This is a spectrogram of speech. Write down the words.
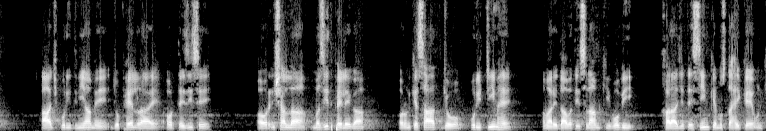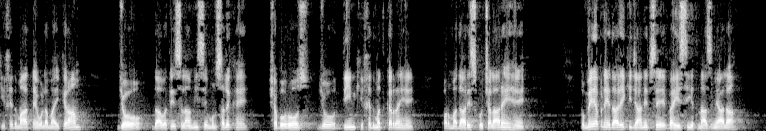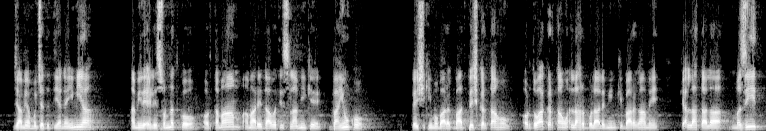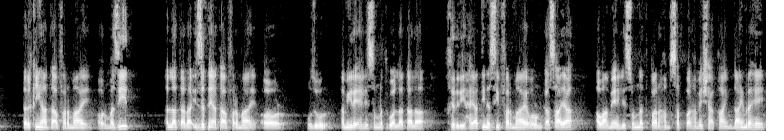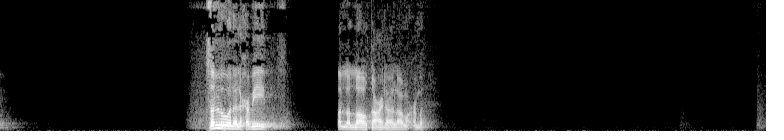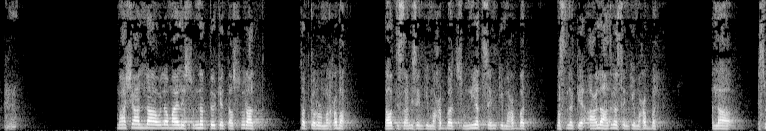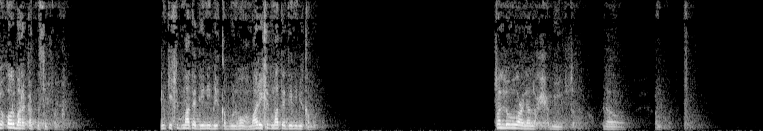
آج پوری دنیا میں جو پھیل رہا ہے اور تیزی سے اور انشاءاللہ مزید پھیلے گا۔ اور ان کے ساتھ جو پوری ٹیم ہے ہمارے دعوت اسلام کی، وہ بھی خراج تحسین کے مستحق ہے ان کی خدمات ہیں علماء کرام جو دعوت اسلامی سے منسلک ہیں، شب و روز جو دین کی خدمت کر رہے ہیں اور مدارس کو چلا رہے ہیں۔ تو میں اپنے ادارے کی جانب سے بحیثیت نازم اعلیٰ، جامعہ مجددیہ نعیمیہ امیر اہل سنت کو اور تمام ہمارے دعوت اسلامی کے بھائیوں کو پیش کی مبارکباد پیش کرتا ہوں اور دعا کرتا ہوں اللہ رب العالمین کی بارگاہ میں کہ اللہ تعالیٰ مزید ترقیاں عطا فرمائے اور مزید اللہ تعالیٰ عزتیں عطا فرمائے اور حضور امیر اہل سنت کو اللہ تعالی خدری حیاتی نصیب فرمائے اور ان کا سایہ عوام اہل سنت پر ہم سب پر ہمیشہ قائم دائم رہے۔ صلو علی الحبیب صلی اللہ تعالی علی محمد. ماشاء اللہ علماء سنت کے تاثرات ست کروڑ مرحبا. دعوت اسلامی سے ان کی محبت، سنیت سے ان کی محبت، مسلک کے اعلیٰ حضرت سے ان کی محبت. اللہ اس میں اور برکت نصیب فرمائے. ان کی خدمات دینی بھی قبول ہوں، ہماری خدمات دینی بھی قبول ہوں۔ صلو علی الحبیب صلی اللہ علیہ وسلم۔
